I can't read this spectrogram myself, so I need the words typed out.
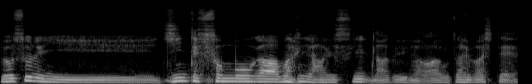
要するに人的損耗があまりに激しすぎるなというのがございまして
